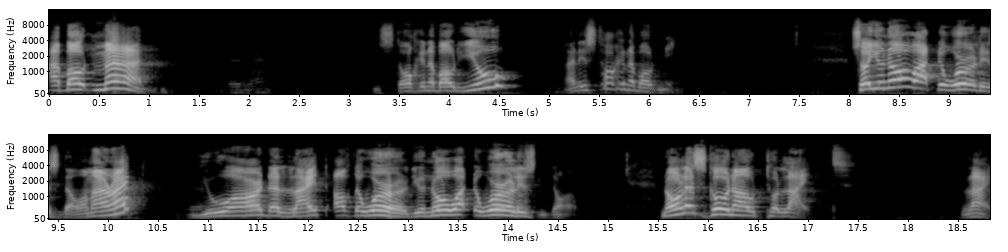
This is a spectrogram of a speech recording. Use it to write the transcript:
about man. Amen. He's talking about you and he's talking about me. So you know what the world is now, am I right? You are the light of the world. You know what the world is now. Now let's go now to light. Light.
